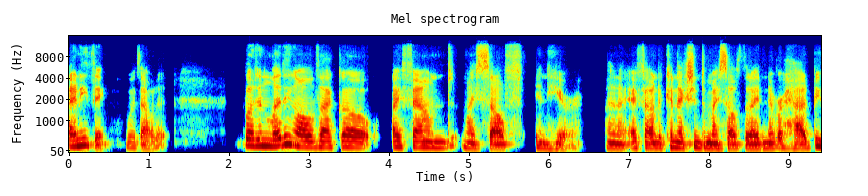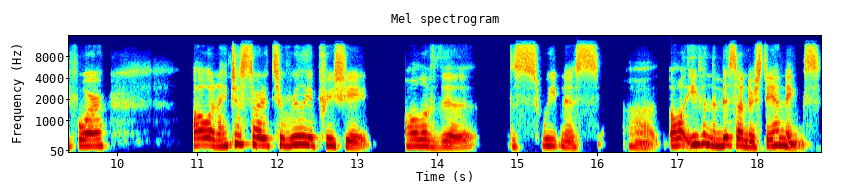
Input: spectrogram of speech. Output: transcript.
anything without it. But in letting all of that go, I found myself in here and I, I found a connection to myself that I'd never had before. Oh, and I just started to really appreciate all of the the sweetness, uh, all even the misunderstandings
